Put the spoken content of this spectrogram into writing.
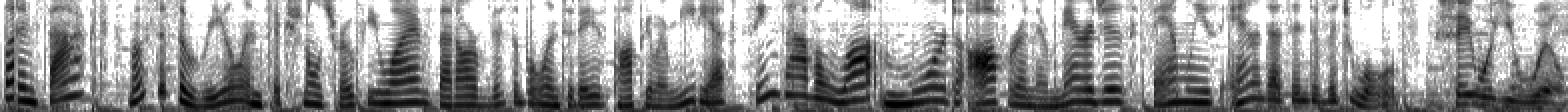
But in fact, most of the real and fictional trophy wives that are visible in today's popular media seem to have a lot more to offer in their marriages, families, and as individuals. Say what you will,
